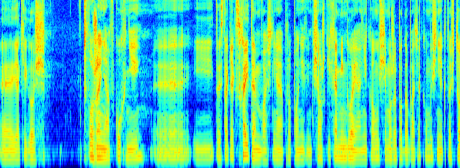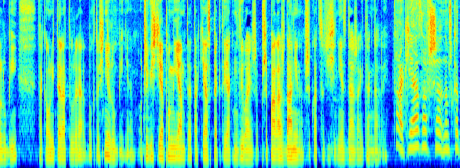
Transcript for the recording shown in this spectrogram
y, jakiegoś tworzenia w kuchni yy, i to jest tak jak z hejtem właśnie a propos, nie wiem, książki Hemingwaya. Nie komuś się może podobać, a komuś nie. Ktoś to lubi, taką literaturę, albo ktoś nie lubi, nie? Oczywiście ja pomijam te takie aspekty, jak mówiłaś, że przypalasz danie na przykład, co ci się nie zdarza i tak dalej. Tak, ja zawsze na przykład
